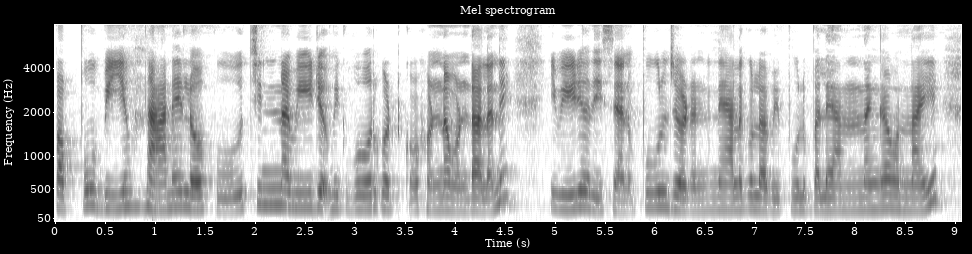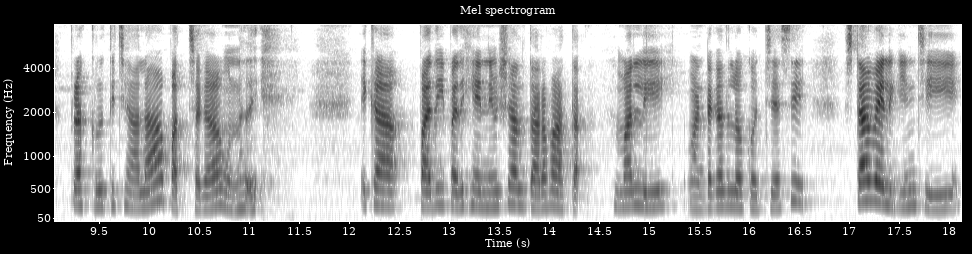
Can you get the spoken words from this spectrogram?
పప్పు బియ్యం నానేలోపు చిన్న వీడియో మీకు బోరు కొట్టుకోకుండా ఉండాలని ఈ వీడియో తీశాను. పూలు చూడండి నేల గులాబీ పూలు భలే అందంగా ఉన్నాయి. ప్రకృతి చాలా పచ్చగా ఉన్నది. ఇక పది పదిహేను నిమిషాల తర్వాత మళ్ళీ వంటగదిలోకి వచ్చేసి స్టవ్ వెలిగించి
